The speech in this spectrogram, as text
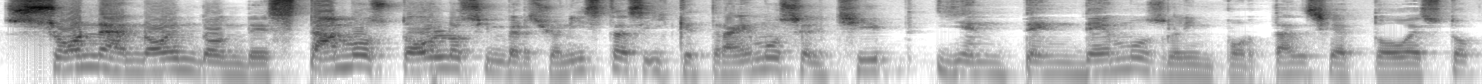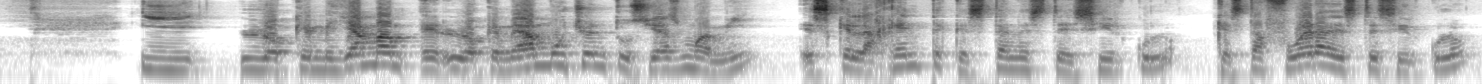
zona, ¿no? En donde estamos todos los inversionistas y que traemos el chip y entendemos la importancia de todo esto. Y lo que me llama, eh, lo que me da mucho entusiasmo a mí es que la gente que está en este círculo, que está fuera de este círculo,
